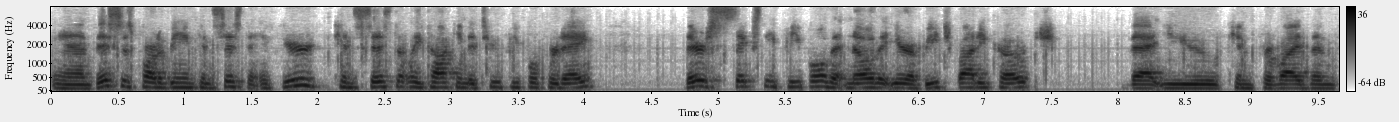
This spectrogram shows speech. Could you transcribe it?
and this is part of being consistent. If you're consistently talking to two people per day, there's 60 people that know that you're a Beachbody coach, that you can provide them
